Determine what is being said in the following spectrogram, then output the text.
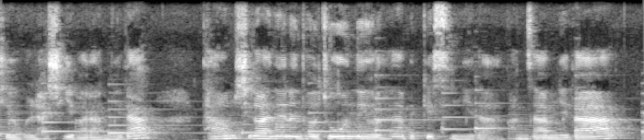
기억을 하시기 바랍니다. 다음 시간에는 더 좋은 내용을 찾아뵙겠습니다. 감사합니다.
